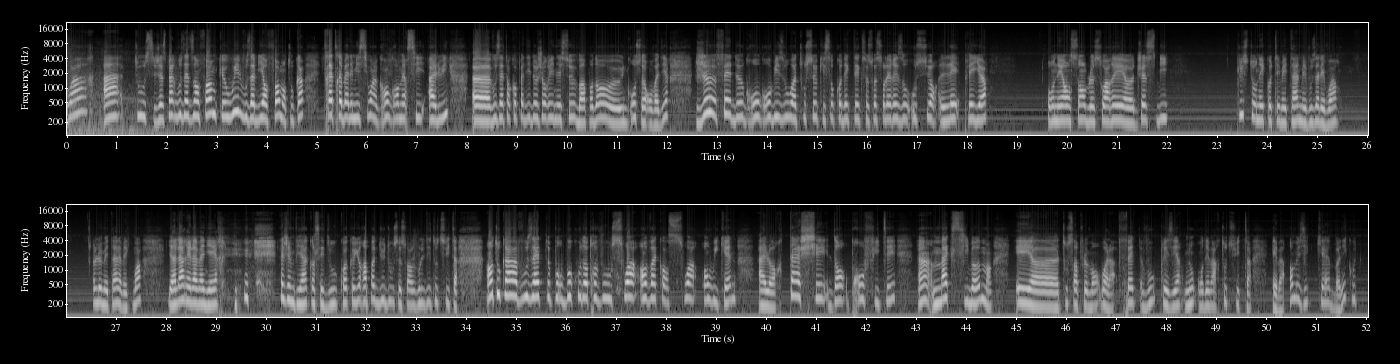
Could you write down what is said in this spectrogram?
bonsoir à tous. J'espère que vous êtes en forme, que Will vous mis en forme en tout cas. Très très belle émission, un grand grand merci à lui. Euh, vous êtes en compagnie de Jorine et ce bah, pendant euh, une grosse heure on va dire. Je fais de gros gros bisous à tous ceux qui sont connectés, que ce soit sur les réseaux ou sur les players. On est ensemble, soirée euh, Just Me, plus tourné côté métal, mais vous allez voir le métal avec moi. Il y a l'art et la manière. J'aime bien quand c'est doux. Quoique, il n'y aura pas que du doux ce soir, je vous le dis tout de suite. En tout cas, vous êtes pour beaucoup d'entre vous soit en vacances, soit en week-end. Alors, tâchez d'en profiter un maximum. Et euh, tout simplement, voilà, faites-vous plaisir. Nous, on démarre tout de suite. Et eh ben, en musique, bonne écoute.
